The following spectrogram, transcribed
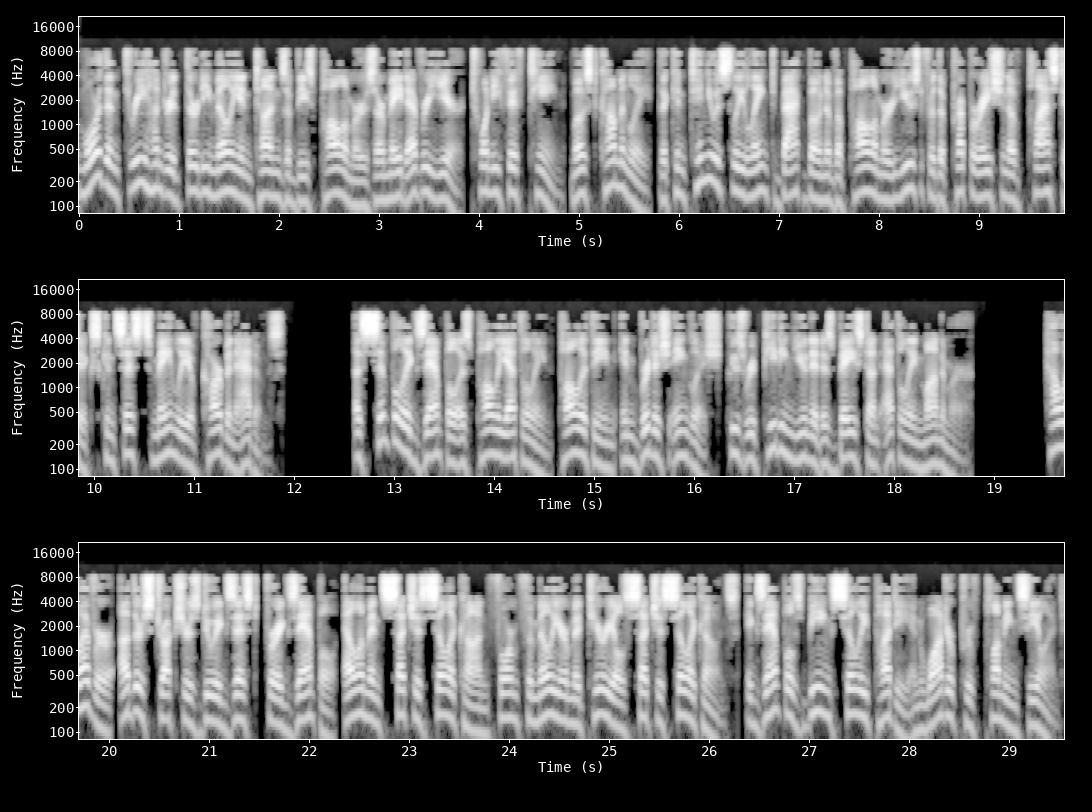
More than 330 million tons of these polymers are made every year 2015. .Most commonly, the continuously linked backbone of a polymer used for the preparation of plastics consists mainly of carbon atoms. A simple example is polyethylene polythene in British English, whose repeating unit is based on ethylene monomer. However, other structures do exist, for example, elements such as silicon form familiar materials such as silicones, examples being silly putty and waterproof plumbing sealant.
